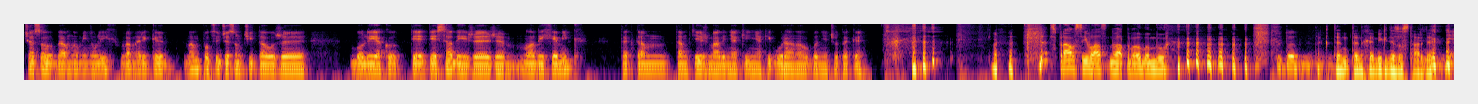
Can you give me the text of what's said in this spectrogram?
časoch dávno minulých v Amerike mám pocit, že som čítal, že boli ako tie, tie sady, že, že mladý chemik, tak tam, tam tiež mali nejaký, nejaký urán alebo niečo také. Správ si vlastnú atomovú bombu. Tuto... Tak ten, ten chemik nezostárne. Ne,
